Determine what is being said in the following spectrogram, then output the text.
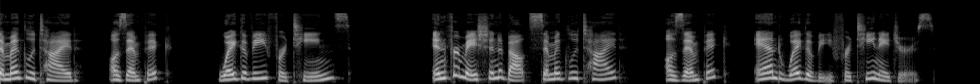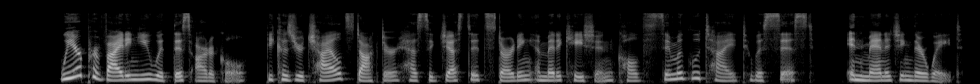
semaglutide, Ozempic, Wegovy for teens. Information about semaglutide, Ozempic, and Wegovy for teenagers. We are providing you with this article because your child's doctor has suggested starting a medication called semaglutide to assist in managing their weight.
